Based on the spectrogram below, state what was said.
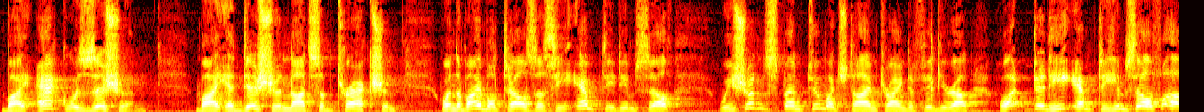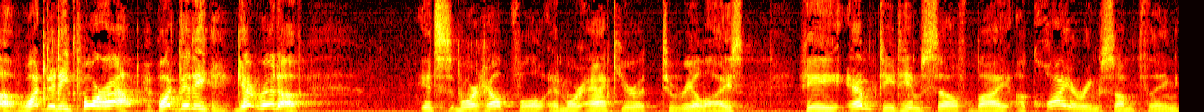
by acquisition, by addition, not subtraction. When the Bible tells us he emptied himself, we shouldn't spend too much time trying to figure out what did he empty himself of? What did he pour out? What did he get rid of? It's more helpful and more accurate to realize he emptied himself by acquiring something,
